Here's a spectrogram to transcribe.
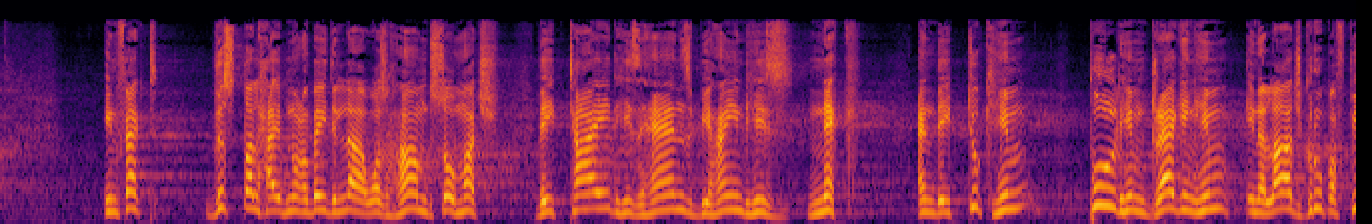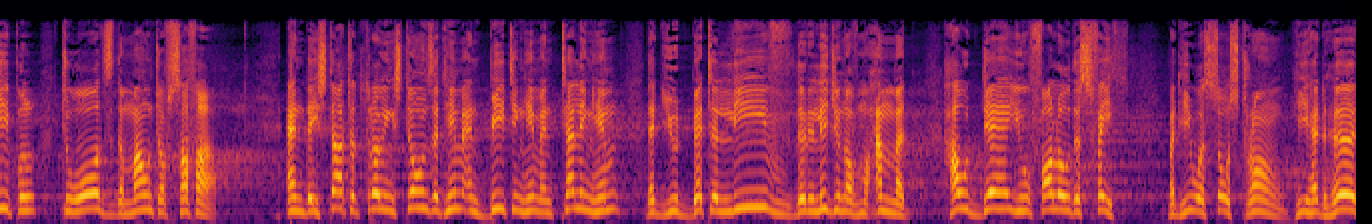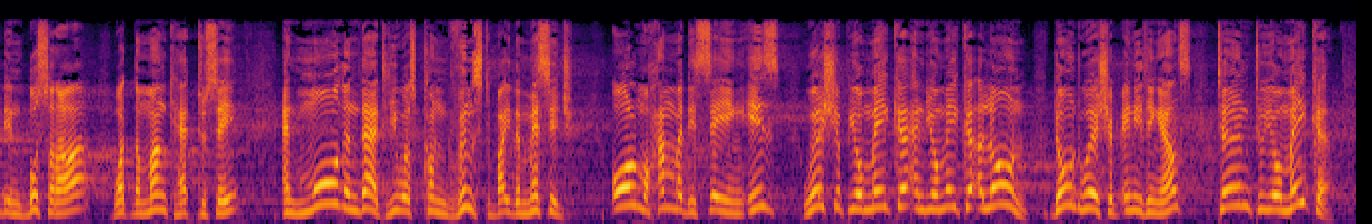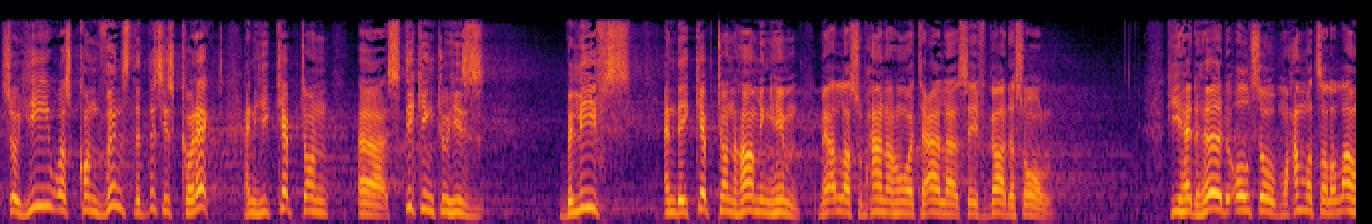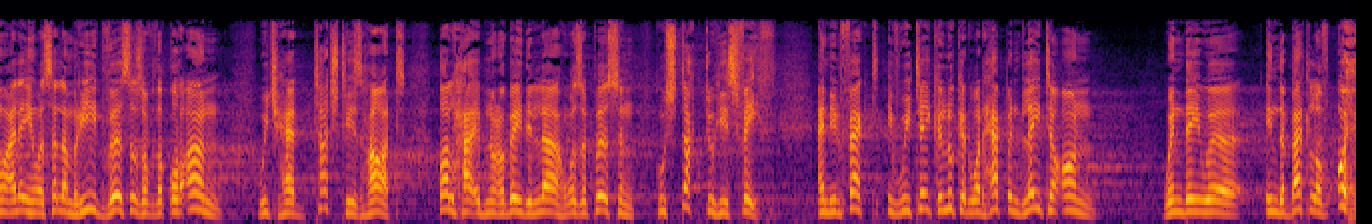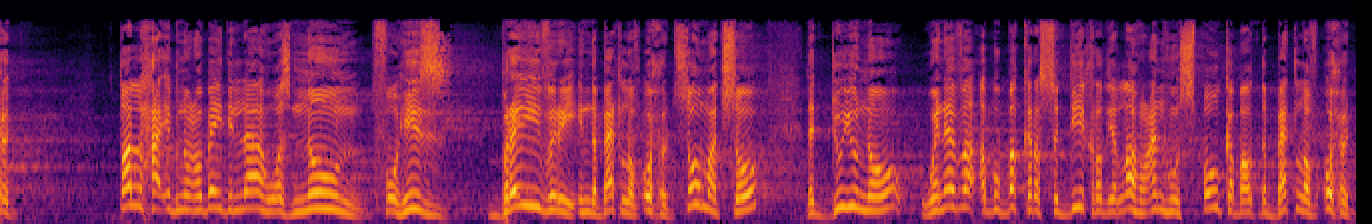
In fact, this Talha ibn Ubaidillah was harmed so much, they tied his hands behind his neck and they took him pulled him, dragging him in a large group of people towards the Mount of Safa. And they started throwing stones at him and beating him and telling him that you'd better leave the religion of Muhammad. How dare you follow this faith? But he was so strong. He had heard in Busra what the monk had to say. And more than that, he was convinced by the message. All Muhammad is saying is, worship your maker and your maker alone. Don't worship anything else. Turn to your maker. So he was convinced that this is correct and he kept on uh, sticking to his beliefs and they kept on harming him. May Allah subhanahu wa ta'ala safeguard us all. He had heard also Muhammad sallallahu alayhi wasallam read verses of the Quran which had touched his heart. Talha ibn Ubaidillah was a person who stuck to his faith. And in fact, if we take a look at what happened later on when they were in the battle of Uhud, Talha ibn Ubaidillah was known for his bravery in the battle of Uhud. So much so that do you know, whenever Abu Bakr as-Siddiq radiallahu anhu spoke about the battle of Uhud,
